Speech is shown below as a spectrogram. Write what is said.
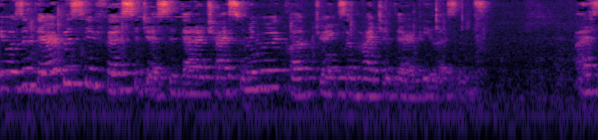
It was a therapist who first that I try swimming with a club during some hydrotherapy lessons. I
